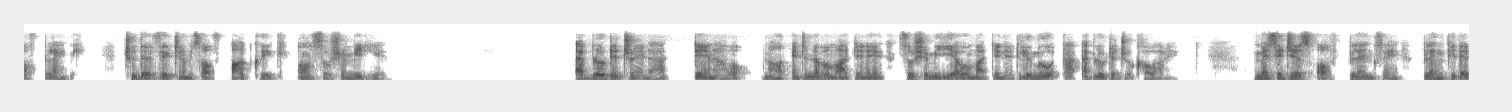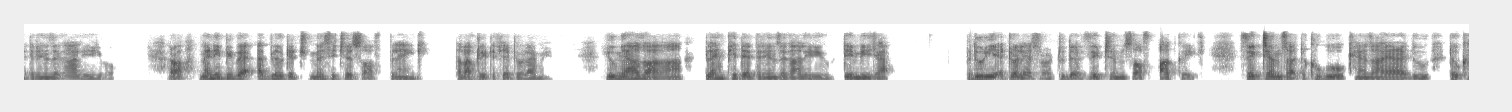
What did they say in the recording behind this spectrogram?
of blank to the victims of earthquake on social media uploaded trend တာတင်တာပေါ့နော် internet ပေါ်မှာတင်တယ် social media ပေါ်မှာတင်တယ်ဒီလိုမျိုးဒါ uploaded လို့ခေါ်ပါတယ် messages of blank ဆိုရင် blank ဖြစ်တဲ့သတင်းစကားလေးတွေပေါ့အဲ့တော့ many people uploaded messages of blank ဒါလောက်ကလေးတစ်ဖြတ်ပြောလိုက်မယ်လူများစွာက blank ဖြစ်တဲ့သတင်းစကားလေးတွေကိုတင်ပေးကြ ဘယ်သူတွေအတွက်လဲဆိုတော့ to the victims of earthquake victims ဆိုတာတစ်ခုခုကိုခံစားရတဲ့သူဒုက္ခ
